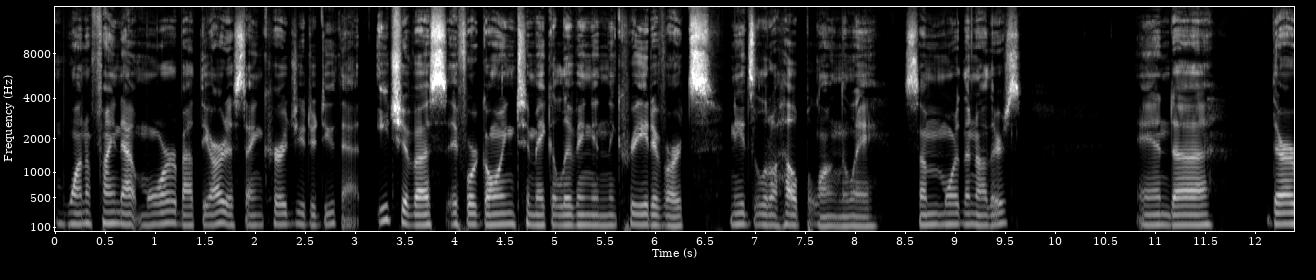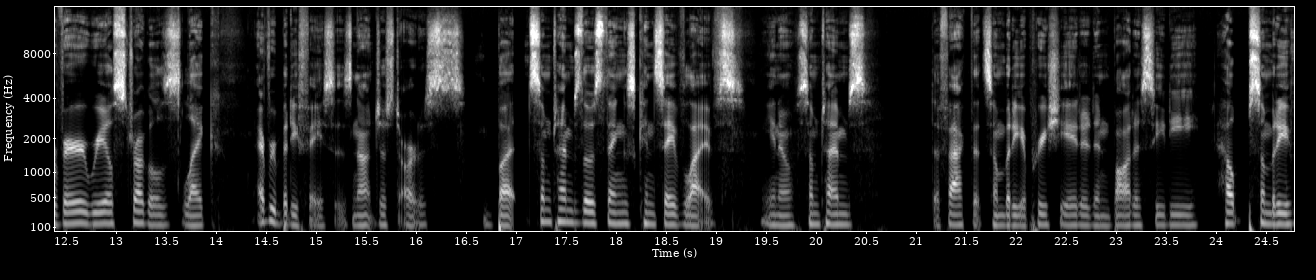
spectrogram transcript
want to find out more about the artist, I encourage you to do that. Each of us, if we're going to make a living in the creative arts, needs a little help along the way, some more than others. And uh, there are very real struggles like everybody faces, not just artists. But sometimes those things can save lives. You know, sometimes the fact that somebody appreciated and bought a CD helped somebody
